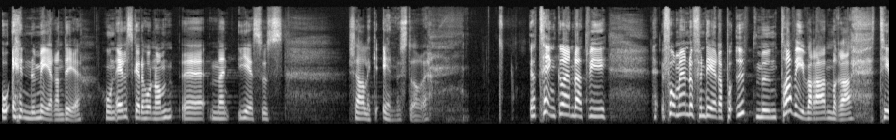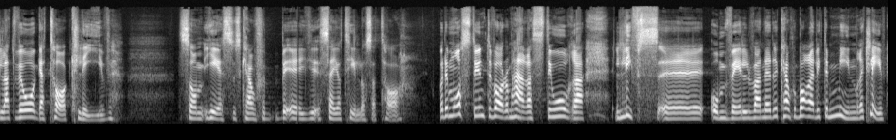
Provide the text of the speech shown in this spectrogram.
och ännu mer än det. Hon älskade honom eh, men Jesus kärlek är ännu större. Jag tänker ändå att vi får man ändå fundera på, uppmuntrar vi varandra till att våga ta kliv som Jesus kanske eh, säger till oss att ta? Och det måste ju inte vara de här stora livsomvälvande, eh, det kanske bara är lite mindre kliv.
